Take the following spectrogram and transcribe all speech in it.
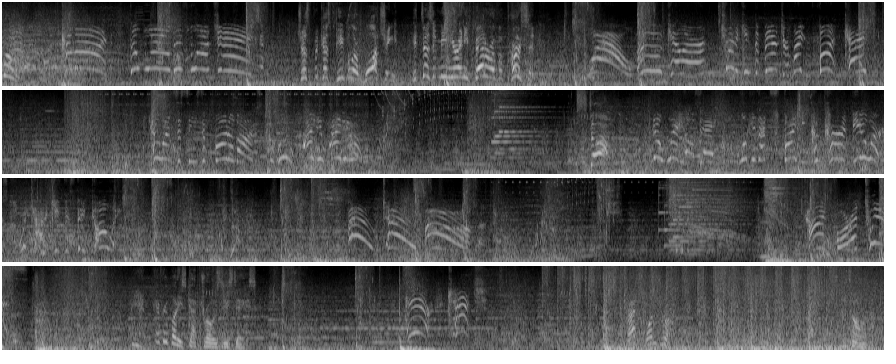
Come on! The world is watching! Just because people are watching, it doesn't mean you're any better of a person! Everybody's got drones these days. Here! Catch! That's one drone. That's all of them.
